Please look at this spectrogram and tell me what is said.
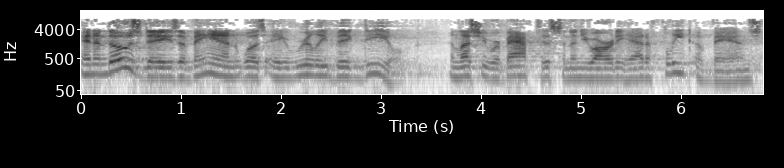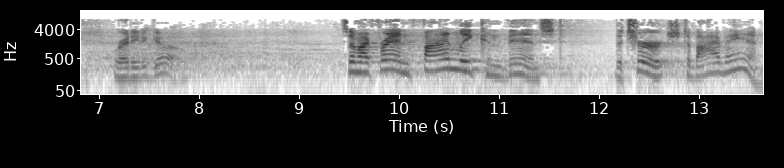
And in those days, a van was a really big deal, unless you were Baptist and then you already had a fleet of vans ready to go. So my friend finally convinced the church to buy a van.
